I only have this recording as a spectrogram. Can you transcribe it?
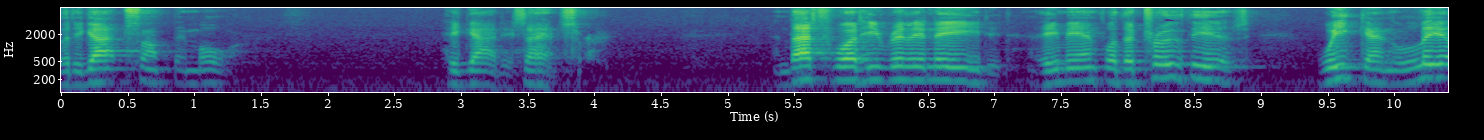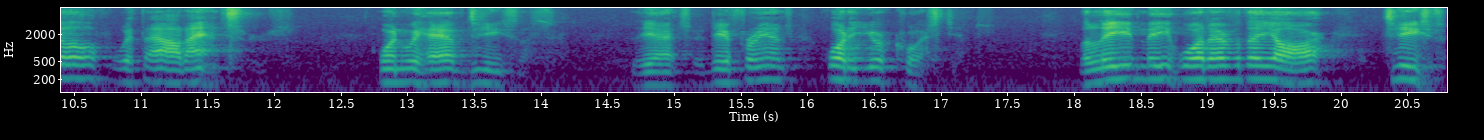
but he got something more. He got his answer. And that's what he really needed. Amen. For the truth is, we can live without answers when we have Jesus, the answer. Dear friends, what are your questions? Believe me, whatever they are, Jesus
